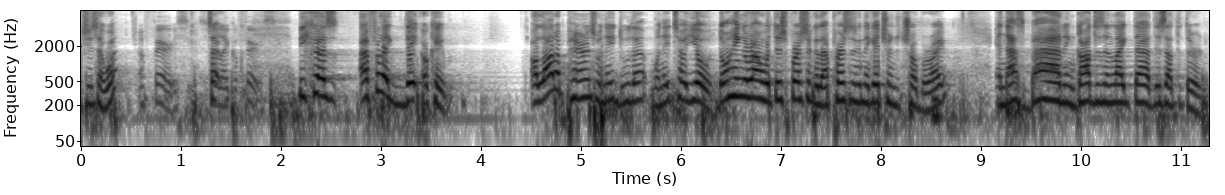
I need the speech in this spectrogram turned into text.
She said what? A Pharisee. So- like a Pharisee. Because I feel like they okay. A lot of parents when they do that, when they tell yo, don't hang around with this person because that person's gonna get you into trouble, right? And that's bad, and God doesn't like that. This, that, the third.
